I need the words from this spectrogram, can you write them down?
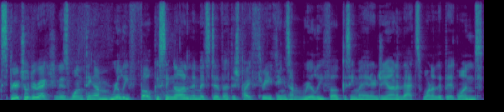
spiritual direction is one thing I'm really focusing on in the midst of it. There's probably three things I'm really focusing my energy on, and that's one of the big ones.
